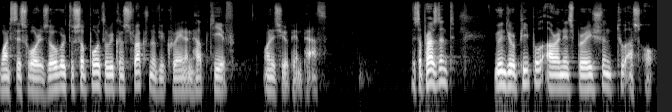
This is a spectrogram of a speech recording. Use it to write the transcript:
once this war is over to support the reconstruction of Ukraine and help Kiev on its European path. Mr. President, you and your people are an inspiration to us all.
